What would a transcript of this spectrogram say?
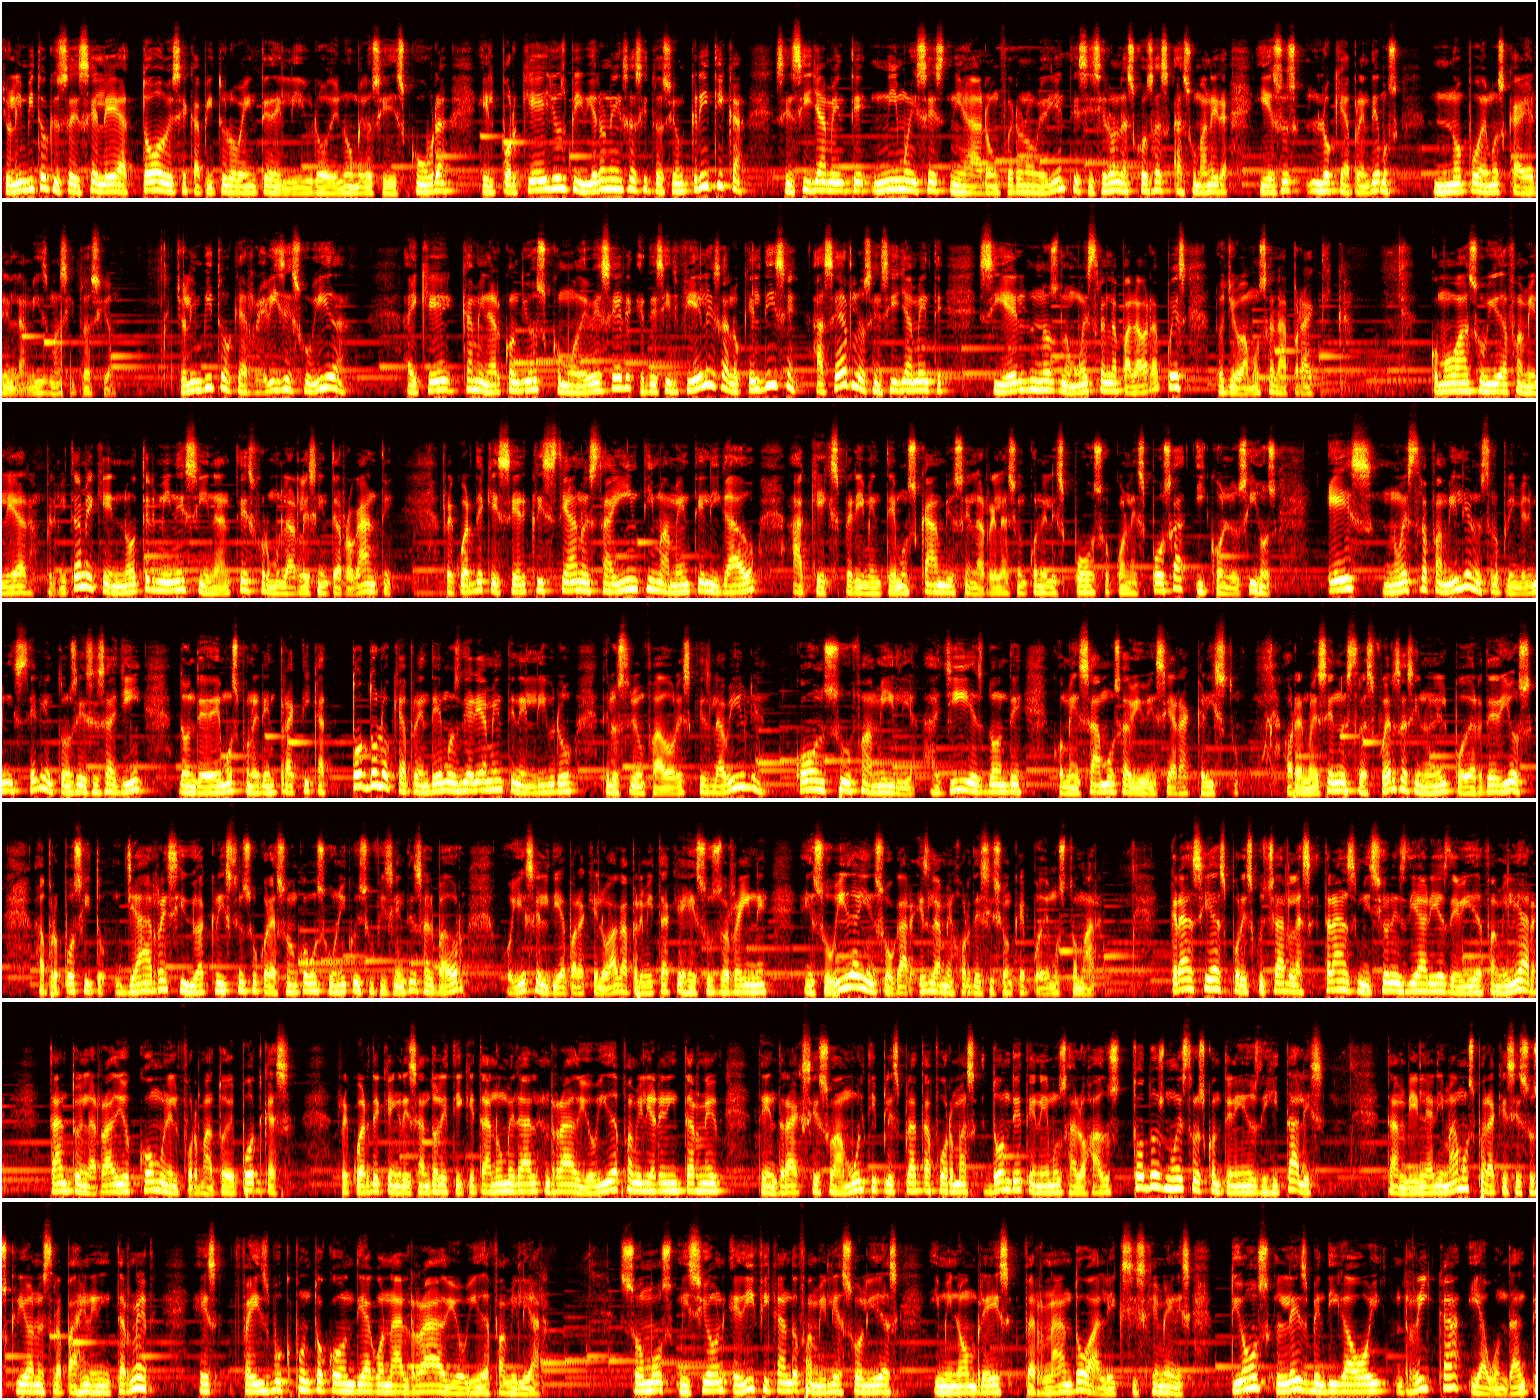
Yo le invito a que usted se lea todo ese capítulo 20 del libro de números y descubra el por qué ellos vivieron esa situación crítica. Sencillamente ni Moisés ni Aarón fueron obedientes, hicieron las cosas a su manera y eso es lo que aprendemos. No podemos caer en la misma situación. Yo le invito a que revise su vida, hay que caminar con Dios como debe ser, es decir, fieles a lo que Él dice, hacerlo sencillamente. Si Él nos lo muestra en la palabra, pues lo llevamos a la práctica. ¿Cómo va su vida familiar? Permítame que no termine sin antes formularles interrogante. Recuerde que ser cristiano está íntimamente ligado a que experimentemos cambios en la relación con el esposo, con la esposa y con los hijos. es nuestra familia, nuestro primer ministerio. Entonces es allí donde debemos poner en práctica todo lo que aprendemos diariamente en el libro de los triunfadores que es la Biblia, con su familia. Allí es donde comenzamos a vivenciar a Cristo. Ahora no es en nuestras fuerzas, sino en el poder de Dios. A propósito, ya recibió a Cristo en su corazón como su único y suficiente Salvador. Hoy es el día para que lo haga. Permita que Jesús reine en su vida y en su hogar. Es la mejor decisión que podemos tomar. Gracias por escuchar las transmisiones diarias de vida familiar, tanto en la radio como en el formato de podcast. Recuerde que ingresando la etiqueta numeral Radio Vida Familiar en Internet tendrá acceso a múltiples plataformas donde tenemos alojados todos nuestros contenidos digitales. También le animamos para que se suscriba a nuestra página en Internet. Es facebook.com diagonal Radio Vida Familiar. Somos Misión Edificando Familias Sólidas y mi nombre es Fernando Alexis Jiménez. Dios les bendiga hoy rica y abundante.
